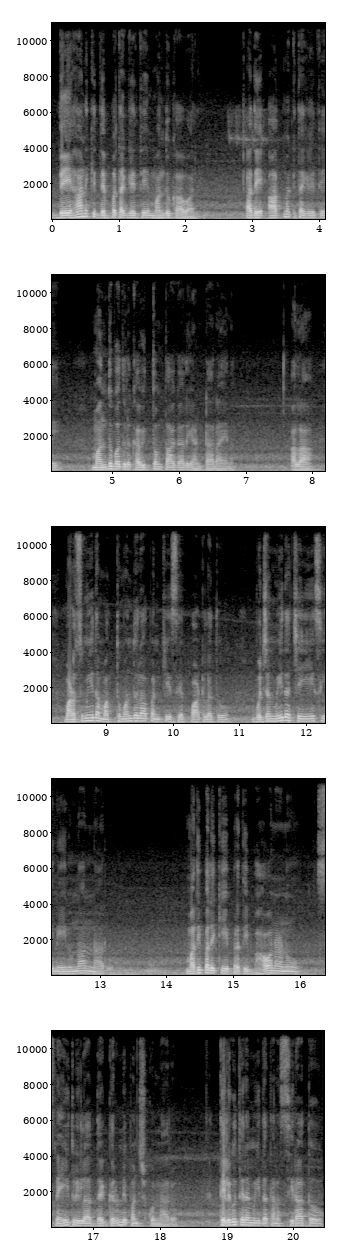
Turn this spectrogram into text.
దేహానికి దెబ్బ తగిలితే మందు కావాలి. అదే ఆత్మకి తగిలితే మందు బదులు కవిత్వం తాగాలి అంటారాయన అలా మనసు మీద మత్తు మందులా పనిచేసే పాటలతో భుజం మీద చేయేసి నేనున్నా అన్నారు. మది పలికే ప్రతి భావనను స్నేహితుడిలా దగ్గరుండి పంచుకున్నారు. తెలుగు తెర మీద తన సిరాతో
